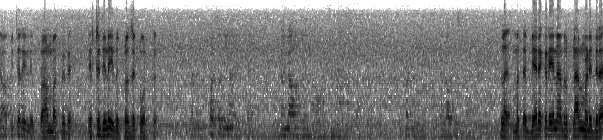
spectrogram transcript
ಯಾವ ಪಿಕ್ಚರ್ ಇಲ್ಲಿ ಪ್ರಾರಂಭ ಆಗ್ತದೆ? ಎಷ್ಟು ದಿನ ಇದು ಪ್ರಾಜೆಕ್ಟ್ ವರ್ಕ್ ಇಪ್ಪತ್ತು ದಿನ ಇರುತ್ತೆ. ಗಂಗಾವತಿಯನ್ನು ಸಿನಿಮಾ ಇಪ್ಪತ್ತು ದಿನ ಗಂಗಾವತಿ ಸುತ್ತ ಅಲ್ಲ ಮತ್ತೆ ಬೇರೆ ಕಡೆ ಏನಾದರೂ ಪ್ಲಾನ್ ಮಾಡಿದ್ದೀರಾ?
